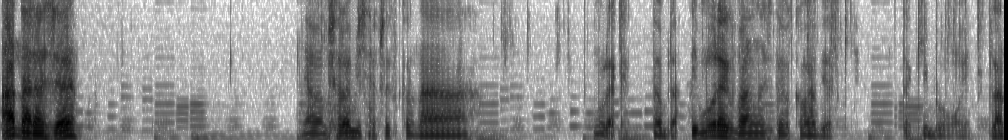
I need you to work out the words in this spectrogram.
A na razie miałem przerobić to wszystko na murek. Dobra. I murek walnąć dookoła wioski. Taki był mój plan.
